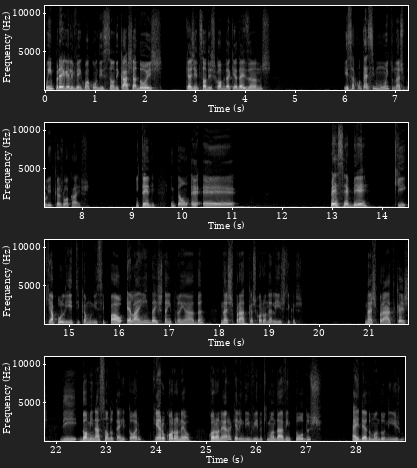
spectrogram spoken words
O emprego ele vem com a condição de caixa 2, que a gente só descobre daqui a 10 anos. Isso acontece muito nas políticas locais. Entende? Então, é, é perceber que, que a política municipal ela ainda está entranhada nas práticas coronelísticas. Nas práticas de dominação do território. Quem era o coronel? Coronel era aquele indivíduo que mandava em todos a ideia do mandonismo,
